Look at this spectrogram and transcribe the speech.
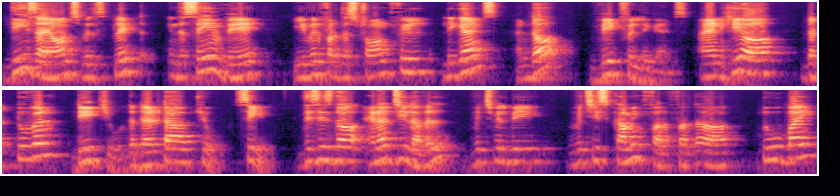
These ions will split in the same way even for the strong field ligands and the weak field ligands. And here the 12 dq, the delta q. See, this is the energy level which will be, which is coming for, for the 2 by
